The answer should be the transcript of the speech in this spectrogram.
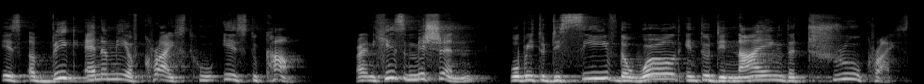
is a big enemy of Christ who is to come. Right? And his mission will be to deceive the world into denying the true Christ.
